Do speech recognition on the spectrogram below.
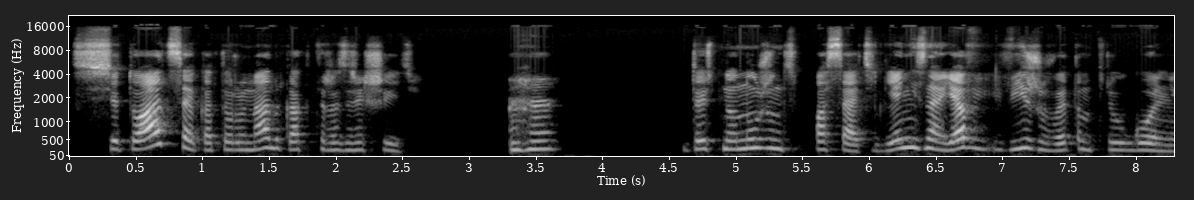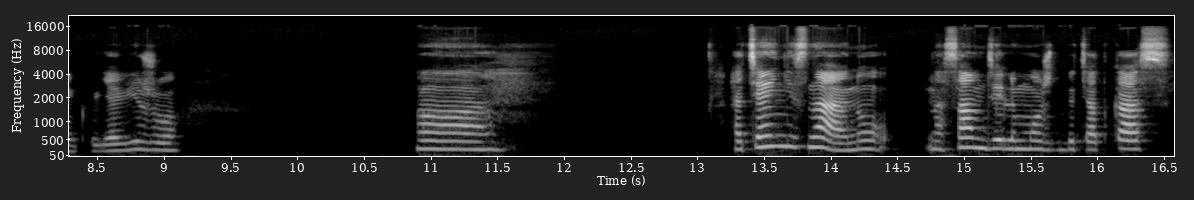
ситуация, которую надо как-то разрешить. Ага. То есть, ну, нужен спасатель. Я не знаю, я вижу в этом треугольник. Я вижу... а, Хотя я не знаю, ну, на самом деле, может быть, отказ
